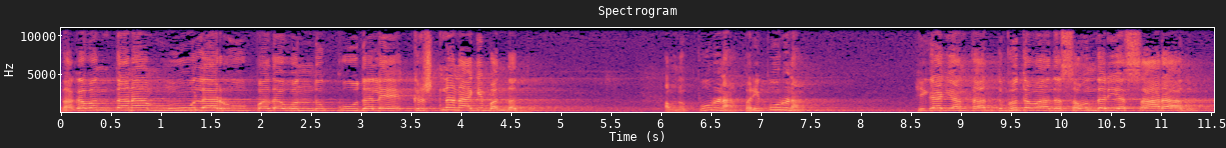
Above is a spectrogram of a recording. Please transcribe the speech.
ಭಗವಂತನ ಮೂಲ ರೂಪದ ಒಂದು ಕೂದಲೇ ಕೃಷ್ಣನಾಗಿ ಬಂದದ್ದು. ಅವನು ಪೂರ್ಣ, ಪರಿಪೂರ್ಣ. ಹೀಗಾಗಿ ಅಂಥ ಅದ್ಭುತವಾದ ಸೌಂದರ್ಯ ಸಾರ ಅದು.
